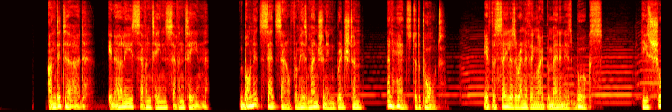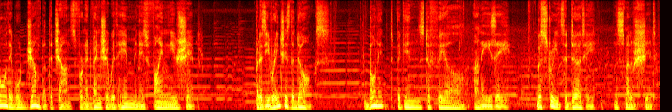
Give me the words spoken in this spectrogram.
Undeterred, in early 1717, Bonnet sets out from his mansion in Bridgetown and heads to the port. If the sailors are anything like the men in his books, he's sure they will jump at the chance for an adventure with him in his fine new ship. But as he reaches the docks, Bonnet begins to feel uneasy. The streets are dirty and the smell of shit.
